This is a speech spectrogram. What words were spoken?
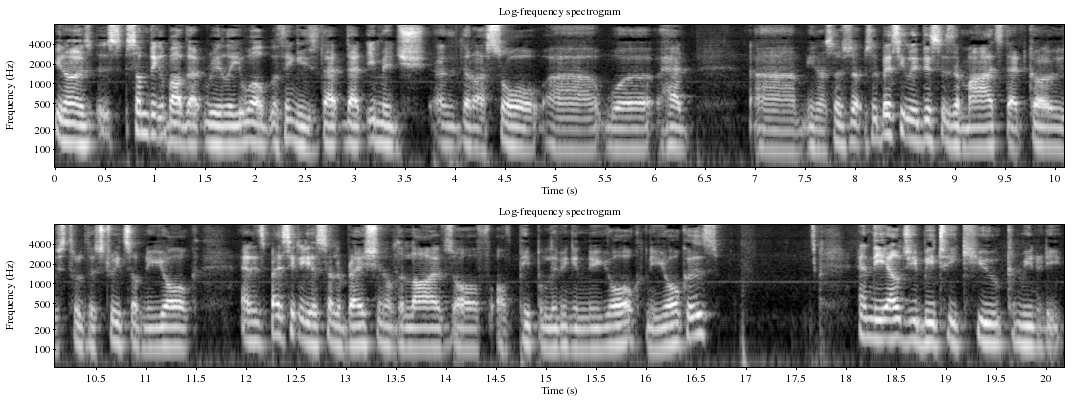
you know, something about that really. Well, the thing is that that image uh, that I saw uh, were had, um, you know, so, so so basically this is a march that goes through the streets of New York, and it's basically a celebration of the lives of of people living in New York, New Yorkers, and the LGBTQ community.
